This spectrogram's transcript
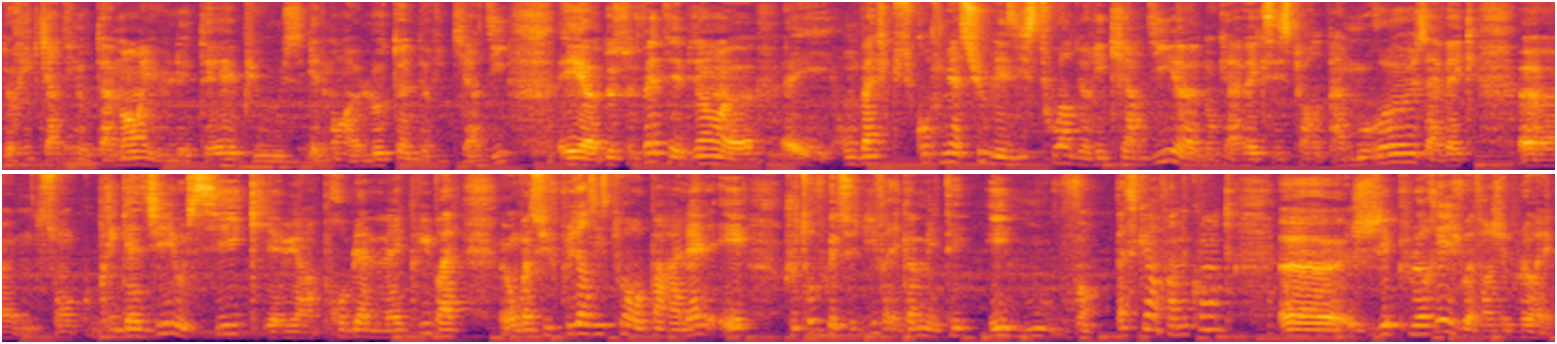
de Riccardi notamment, il y a eu l'été, et puis également l'automne de Riccardi, et de ce fait, eh bien, on va continuer à suivre les histoires de Riccardi, donc avec ses histoires amoureuses, avec son brigadier aussi, qui a eu un problème avec lui, bref, on va suivre plusieurs histoires au parallèle et je trouve que ce livre a quand même été émouvant. Parce qu'en fin de compte, euh, j'ai pleuré, je, enfin j'ai pleuré,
